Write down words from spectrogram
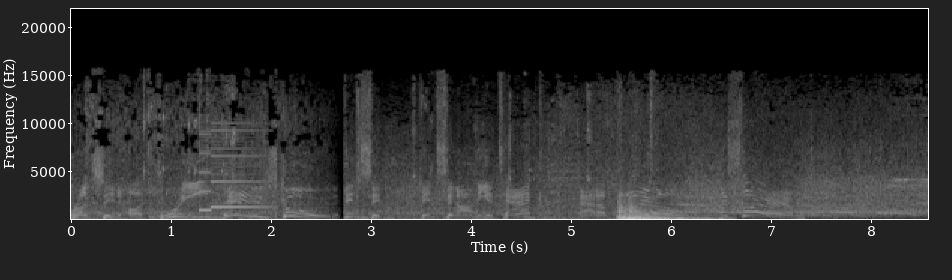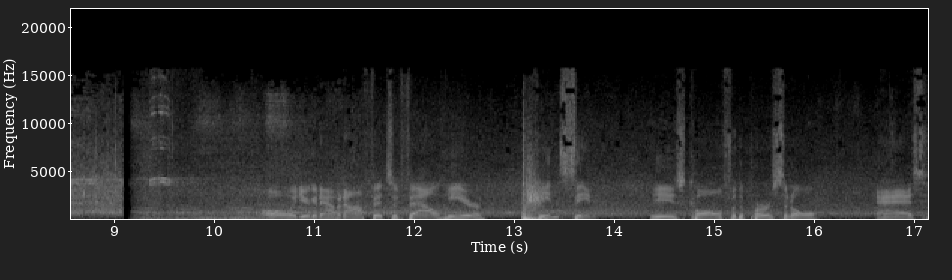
Brunson a three is good. Vincent, Vincent on the attack. Adebayo, a slam. Oh, and you're going to have an offensive foul here. Vincent is called for the personal as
